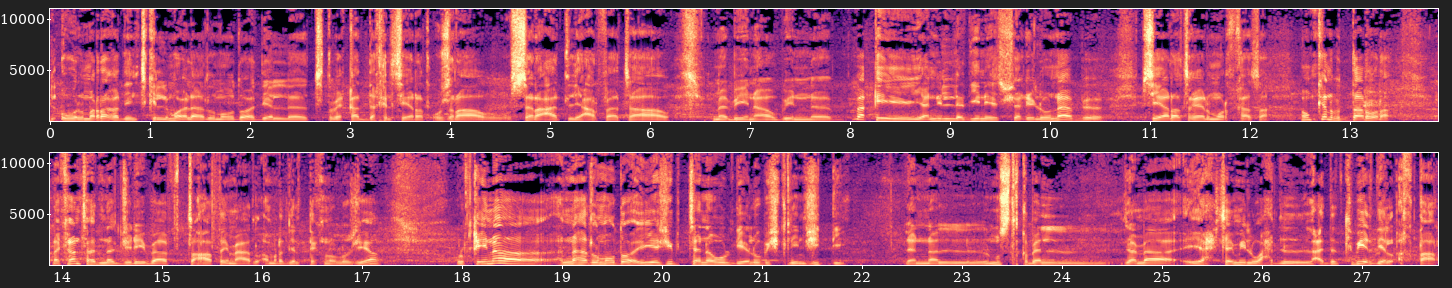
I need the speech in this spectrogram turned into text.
اول مرة غادي نتكلموا على هذا الموضوع ديال التطبيقات داخل سيارات الاجره والصراعات اللي عرفاتها ما بينها وبين باقي يعني الذين يشتغلون بسيارات غير مرخصة. ممكن بالضرورة. كانت عندنا تجربة في التعاطي مع هذا الأمر ديال التكنولوجيا ولقينا أن هذا الموضوع يجب التناول ديالو بشكل جدي. لأن المستقبل زعما يحتمل واحد العدد كبير ديال الأخطار.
